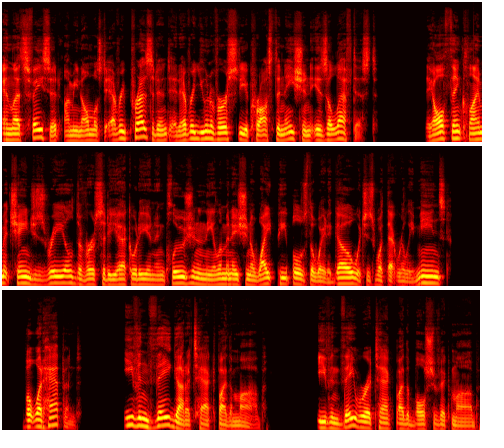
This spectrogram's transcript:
and let's face it, I mean, almost every president at every university across the nation is a leftist. They all think climate change is real, diversity, equity, and inclusion, and the elimination of white people is the way to go, which is what that really means. But what happened? Even they got attacked by the mob. Even they were attacked by the Bolshevik mob,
